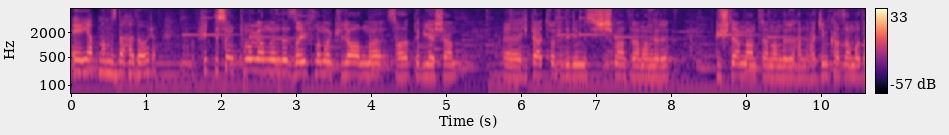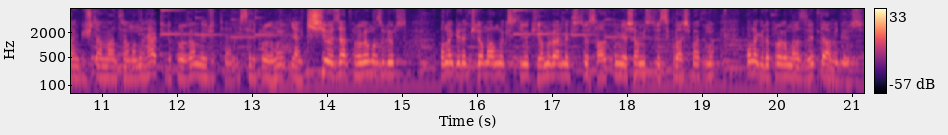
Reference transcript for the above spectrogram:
e, yapmamız daha doğru? Fitness'ın programlarında zayıflama, kilo alma, sağlıklı bir yaşam, e, hipertrofi dediğimiz şişme antrenmanları, güçlenme antrenmanları, hani hacim kazanmadan güçlenme antrenmanları her türlü program mevcut yani. İstediği programı yani kişiye özel program hazırlıyoruz. Ona göre kilomu almak istiyor, kilomu vermek istiyor, sağlıklı mı yaşam istiyor, sıkılaşmak mı? Ona göre programlar hazırlayıp devam ediyoruz.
